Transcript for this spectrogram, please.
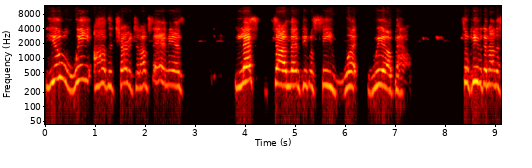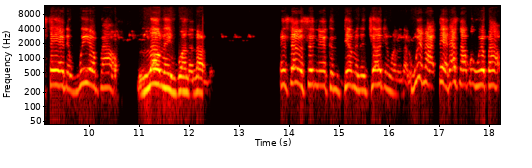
You, we are the church. And I'm saying is, let's start letting people see what we're about. So people can understand that we're about loving one another. Instead of sitting there condemning and judging one another. We're not there. That's not what we're about.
